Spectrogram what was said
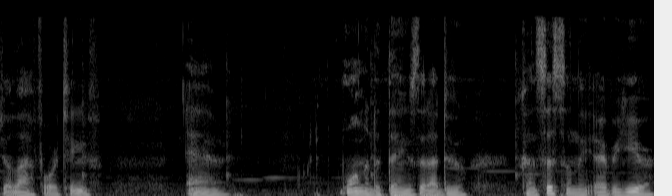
July 14th. And one of the things that I do consistently every year,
